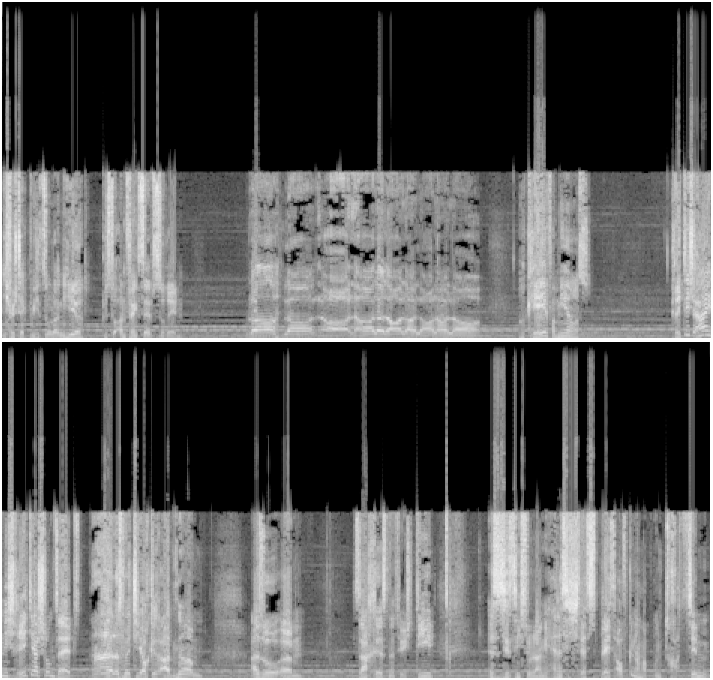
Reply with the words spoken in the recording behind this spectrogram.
Ich verstecke mich jetzt so lange hier, bis du anfängst selbst zu reden. La la la la la la la la la la. Okay, von mir aus. Krieg dich ein, ich rede ja schon selbst. Ah, das möchte ich auch geraten haben. Also, ähm, Sache ist natürlich die, es ist jetzt nicht so lange her, dass ich Let's Plays aufgenommen habe und trotzdem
